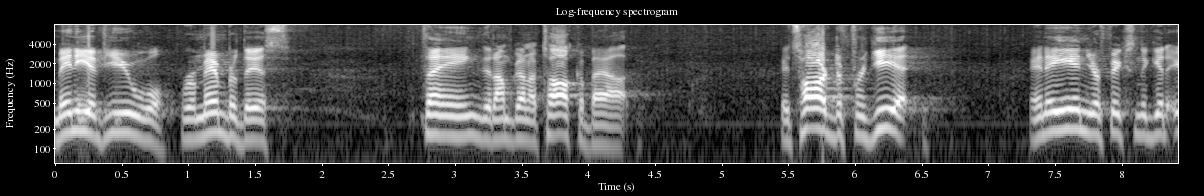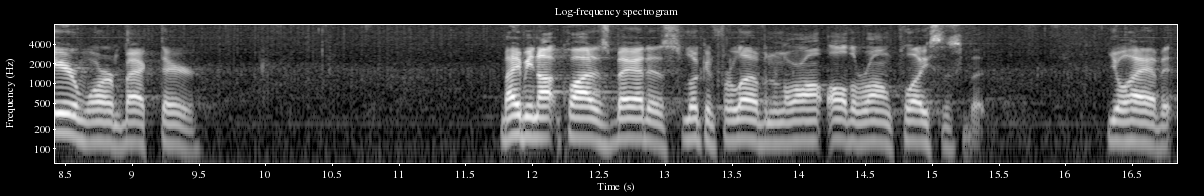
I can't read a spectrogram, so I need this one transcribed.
Many of you will remember this thing that I'm going to talk about. It's hard to forget. And Ian, you're fixing to get an earworm back there. Maybe not quite as bad as looking for love in all the wrong places, but you'll have it.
